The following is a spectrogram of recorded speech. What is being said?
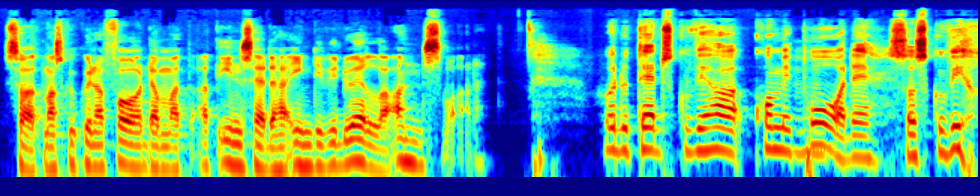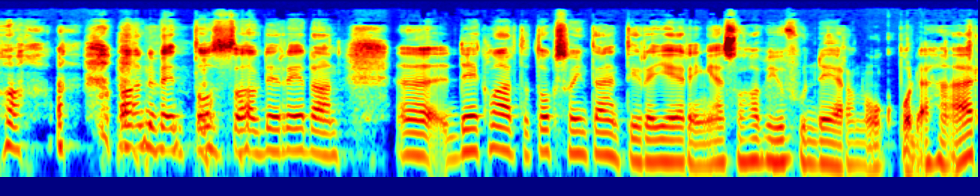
så att man skulle kunna få dem att, att inse det här individuella ansvaret? Hör du Ted, skulle vi ha kommit mm. på det så skulle vi ha använt oss av det redan. Eh, det är klart att också internt i regeringen så har vi ju funderat nog på det här.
